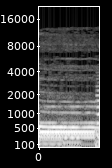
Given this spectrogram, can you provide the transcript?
you.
